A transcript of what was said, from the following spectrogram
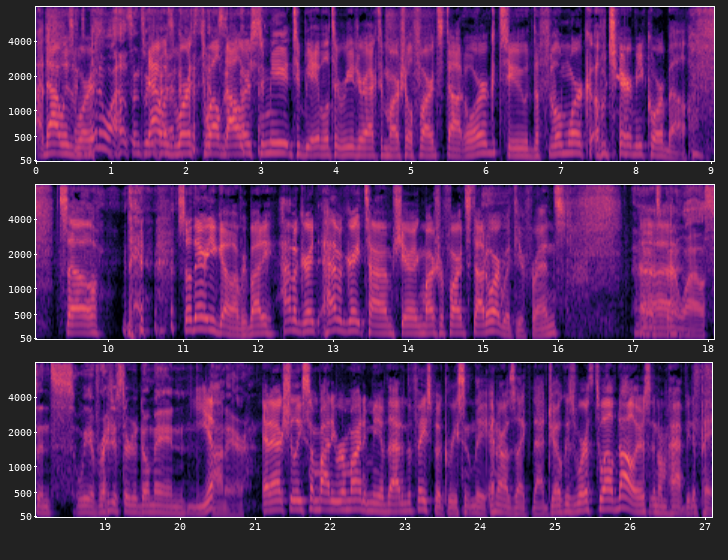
that was It's worth been a while since we that was worth twelve dollars to me to be able to redirect marshallfarts.org to the film work of Jeremy Corbell. So so there you go, everybody. Have a great have a great time sharing marshallfarts.org with your friends. Uh, it's been a while since we have registered a domain Yep. on air. And actually, somebody reminded me of that in the Facebook recently, and I was like, "That joke is worth twelve dollars, and I'm happy to pay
